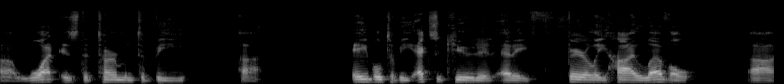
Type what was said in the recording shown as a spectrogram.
uh, what is determined to be uh, able to be executed at a fairly high level uh,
